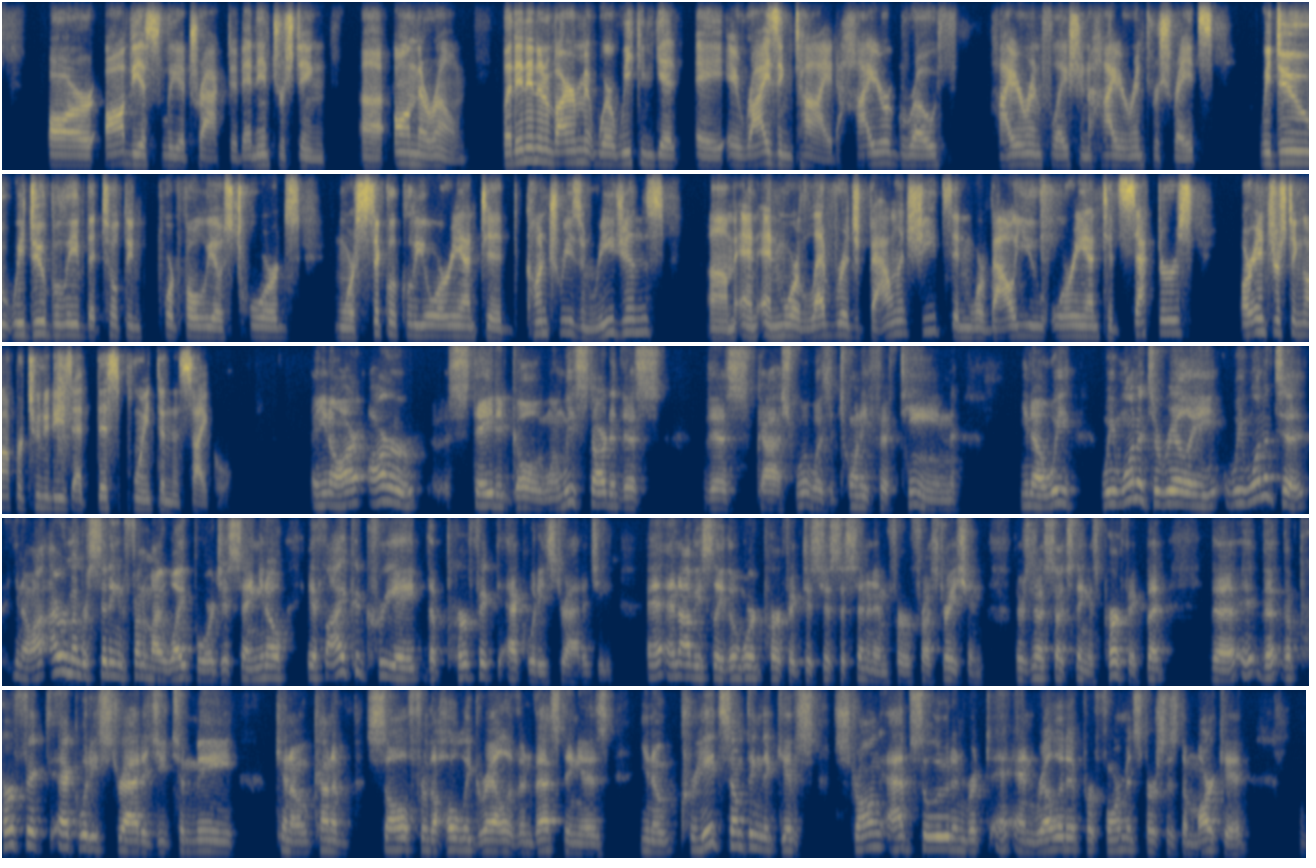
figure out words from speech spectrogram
are obviously attractive and interesting uh, on their own. But in an environment where we can get a, a rising tide, higher growth, higher inflation, higher interest rates, we do we do believe that tilting portfolios towards more cyclically oriented countries and regions um, and, and more leveraged balance sheets in more value oriented sectors are interesting opportunities at this point in the cycle. You know, our, our stated goal when we started this, this, gosh, what was it, 2015, you know, we, we wanted to really we wanted to you know I, I, remember sitting in front of my whiteboard just saying you know if i could create the perfect equity strategy and, and obviously the word perfect is just a synonym for frustration there's no such thing as perfect but the the, the perfect equity strategy to me you know kind of solve for the holy grail of investing is you know, create something that gives strong absolute and, and relative performance versus the market.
